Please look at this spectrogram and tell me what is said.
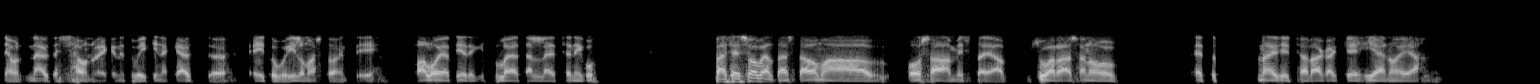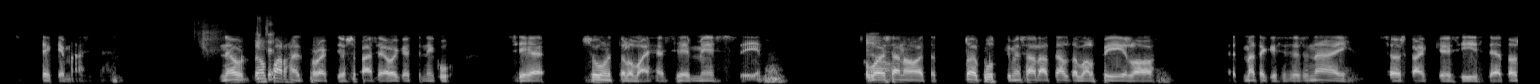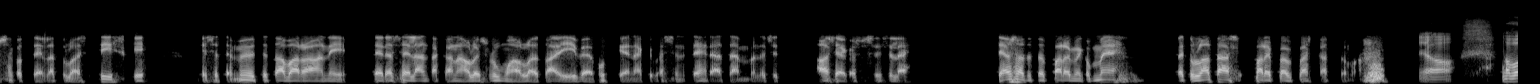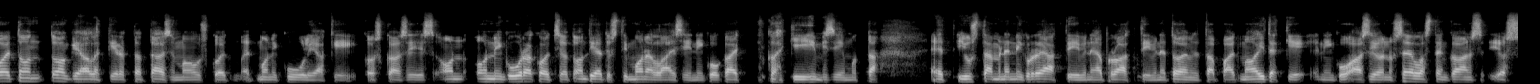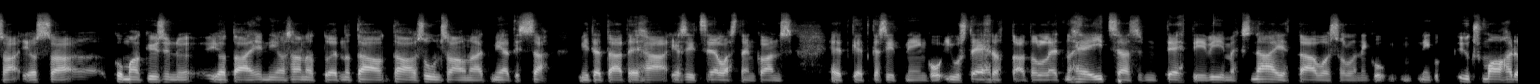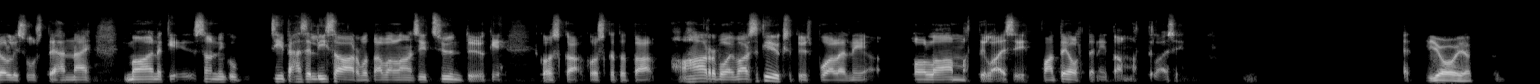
ne on näytesaunoja eikä ne tule ikinä käyttöön, ei tule ilmastointia. Paloja tietenkin tulee tälle, että se niinku pääsee soveltamaan sitä omaa osaamista ja suoraan sanoo, että näin saadaan kaikkein hienoja tekemään sitä. Ne on, ne on parhaita projekteja, joissa pääsee oikeasti niinku siihen suunnitteluvaiheeseen messiin. Joo. Voi sanoa, että toi putki me saadaan tältä tavalla piiloon, että mä tekisin se, se näin, se olisi kaikkein siistiä. Tuossa kun teillä tulee se tiski, jos te myytte tavaraa, niin teidän selän takana olisi ruma olla jotain IV-putkea näkyvässä, niin tehdään tämmöinen sitten asiakas siis sille. Te osaatte paremmin kuin me. Me tullaan taas pari päivää päästä katsomaan. Joo, mä voin tuon, tuonkin allekirjoittaa täysin, mä uskon, että, että moni kuulijakin, koska siis on, on niin kuin urakoitsijat, on tietysti monenlaisia niin kuin kaikki, kaikki ihmisiä, mutta että just tämmöinen niin reaktiivinen ja proaktiivinen toimintatapa, että mä oon itsekin niin kuin asioinut sellaisten kanssa, jossa, jossa kun mä oon kysynyt jotain, niin on sanottu, että no tää on, tää on sun sauna, että mieti sä, miten tämä tehdään, ja sitten sellaisten kanssa, että ketkä sitten niinku just ehdottaa tuolle, että no hei itse asiassa nyt tehtiin viimeksi näin, että tämä voisi olla niinku, niinku yksi mahdollisuus tehdä näin, niin mä ainakin, se on niinku, siitähän se lisäarvo tavallaan siitä syntyykin, koska, koska tota, harvoin, varsinkin yksityispuolella, niin olla ammattilaisia, vaan te olette niitä ammattilaisia. Et. Joo, ja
